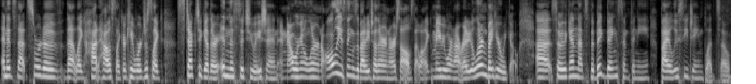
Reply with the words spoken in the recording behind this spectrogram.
and it's that sort of that like hot house like okay we're just like stuck together in this situation and now we're going to learn all these things about each other and ourselves that well, like maybe we're not ready to learn but here we go. Uh, so again that's the big bang symphony by lucy jane bledsoe.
